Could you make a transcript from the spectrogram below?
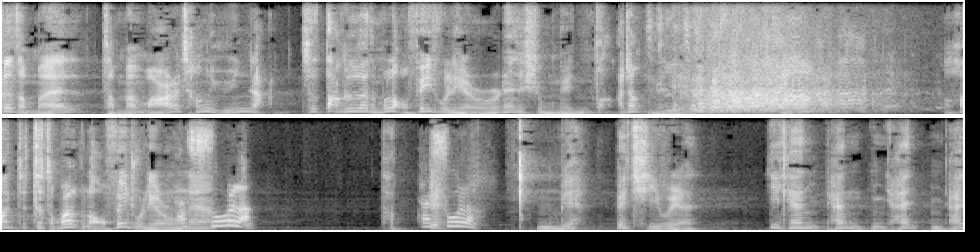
这怎么怎么玩的成语？你咋这大哥怎么老非主流呢？这兄弟，你咋整的呢？啊啊！这这怎么老非主流呢他呢？输了，他他输了，你别别欺负人，一天你还你还你还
